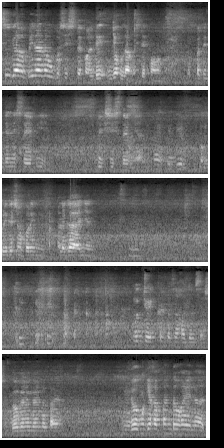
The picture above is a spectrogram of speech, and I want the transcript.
Siga, pinanaw ba si Stefan? Hindi, joke lang, Stefan. Kapatid yan ni Steffi. Big sister niya. Hindi. Obligasyon pa rin alagaan yan. Mag-join ka ba sa kadon session? Go, ganun, ganun lang tayo. Hindi magyakapan daw kayo lahat.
